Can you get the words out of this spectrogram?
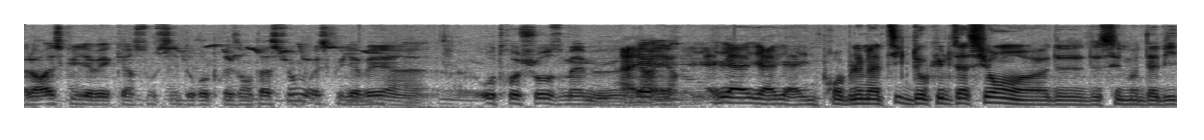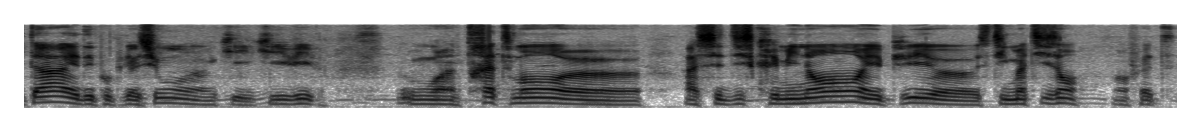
Alors, est-ce qu'il y avait qu'un souci de représentation ou est-ce qu'il y avait autre chose même derrière il y, a, une problématique d'occultation de, ces modes d'habitat et des populations qui, qui y vivent ou un traitement euh, assez discriminant et puis euh, stigmatisant en fait.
